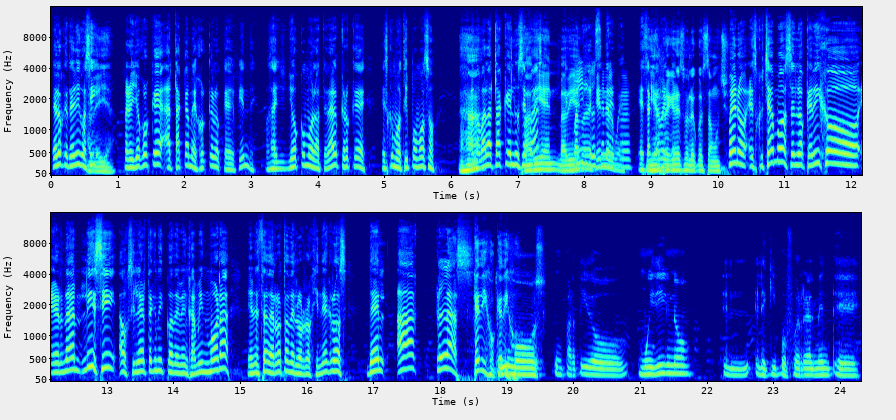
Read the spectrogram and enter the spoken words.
Es lo que te digo, sí. Pero yo creo que ataca mejor que lo que defiende. O sea, yo como lateral creo que es como tipo mozo. Ajá. Cuando va al ataque luce Va más. bien, va bien. Cuando Sí, defiende el güey. Y Exactamente. regreso le cuesta mucho. Bueno, escuchamos lo que dijo Hernán Lisi, auxiliar técnico de Benjamín Mora, en esta derrota de los rojinegros del A-Class. ¿Qué dijo? ¿Qué dijo? Tuvimos un partido muy digno. El, equipo fue realmente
